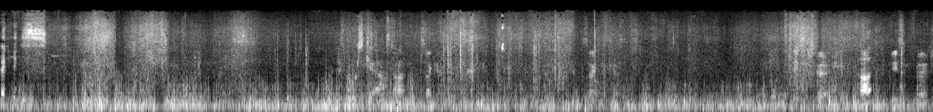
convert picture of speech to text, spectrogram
Nice. First cast, huh? Second. Second cast. Decent fish. Huh? Decent fish.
